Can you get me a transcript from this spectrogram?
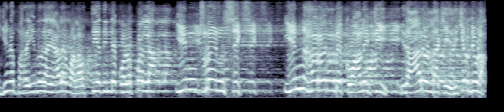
ഇങ്ങനെ പറയുന്നത് അയാളെ വളർത്തിയതിന്റെ കുഴപ്പമല്ല. ഇൻട്രൻസിക് ഇൻഹറന്റ് ക്വാളിറ്റി ഇത് ആരുണ്ടാക്കി എനിക്കറിഞ്ഞൂടാ.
